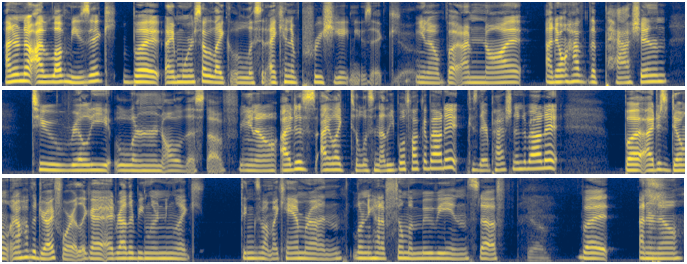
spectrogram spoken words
I don't know. I love music, but I more so like listen. I can appreciate music, you know, but I'm not. I don't have the passion to really learn all of this stuff. You know, I just I like to listen to other people talk about it because they're passionate about it. But I just don't. I don't have the drive for it. Like I, I'd rather be learning like things about my camera and learning how to film a movie and stuff. Yeah. But I don't know.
